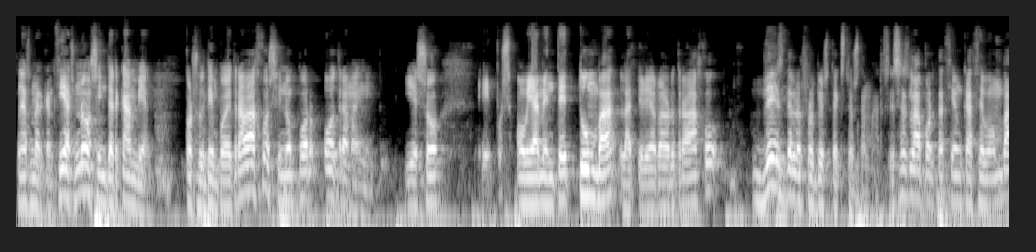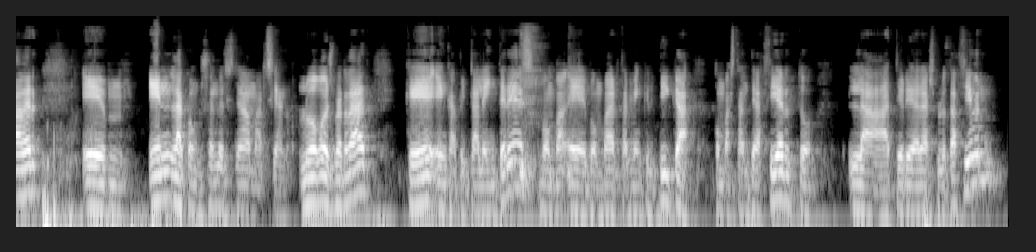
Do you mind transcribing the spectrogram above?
las mercancías no se intercambian por su tiempo de trabajo, sino por otra magnitud. Y eso, eh, pues obviamente, tumba la teoría del valor trabajo desde los propios textos de Marx. Esa es la aportación que hace von Baber en la conclusión del sistema marxiano. Luego es verdad que en Capital e Interés, von, Baber también critica con bastante acierto la teoría de la explotación,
